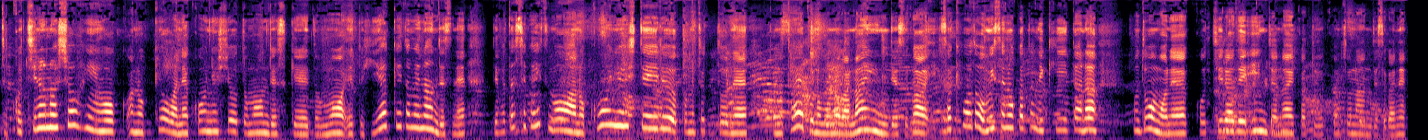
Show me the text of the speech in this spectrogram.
と、こちらの商品をあの今日はね購入しようと思うんですけれども、えっと、日焼け止めなんですね。で私がいつもあの購入しているこのちょっとねあのタイプのものがないんですが先ほどお店の方に聞いたらどうもねこちらでいいんじゃないかということなんですがね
